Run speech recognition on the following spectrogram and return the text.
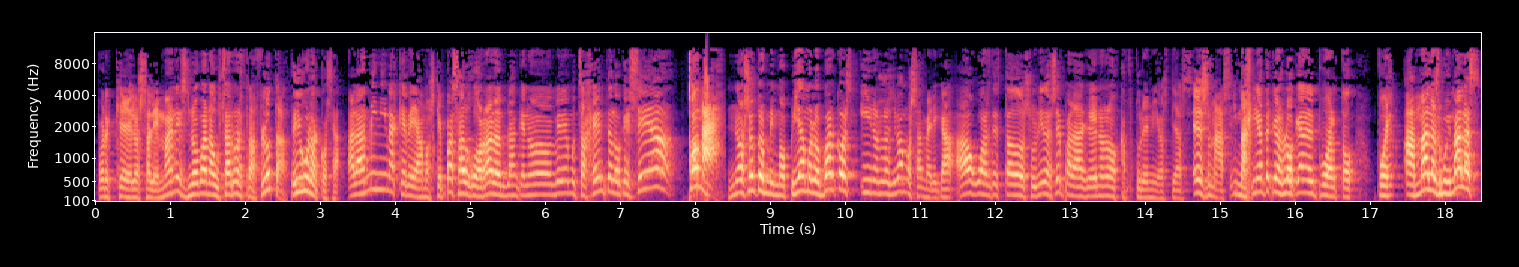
porque los alemanes no van a usar nuestra flota. Te digo una cosa, a la mínima que veamos que pasa algo raro, en plan que no viene mucha gente, lo que sea, ¡Toma! Nosotros mismos pillamos los barcos y nos los llevamos a América, aguas de Estados Unidos, ¿eh? Para que no nos capturen ni hostias. Es más, imagínate que nos bloquean el puerto. Pues a malas, muy malas,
